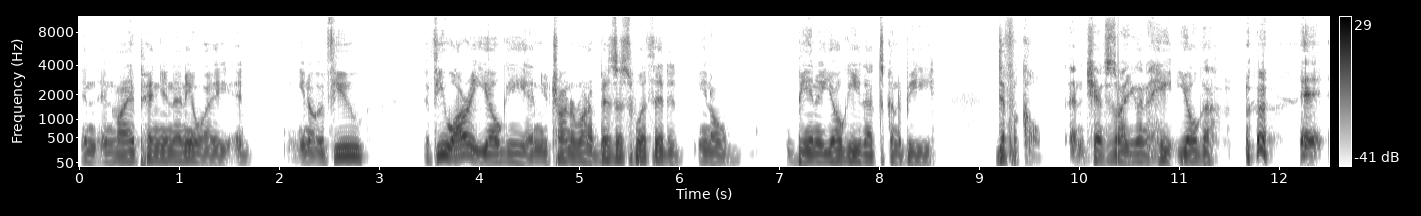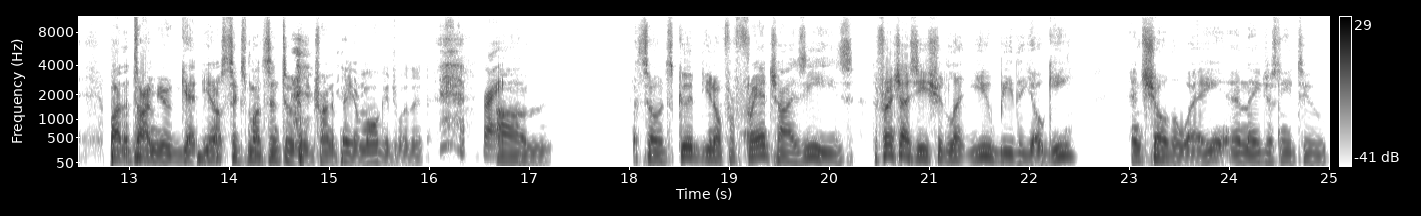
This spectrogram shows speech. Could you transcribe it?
in in my opinion, anyway. It you know if you if you are a yogi and you're trying to run a business with it, it you know being a yogi that's going to be difficult, and chances are you're going to hate yoga by the time you get you know six months into it and you're trying to pay your mortgage with it. Right. Um, so it's good, you know, for franchisees. The franchisees should let you be the yogi and show the way, and they just need to,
